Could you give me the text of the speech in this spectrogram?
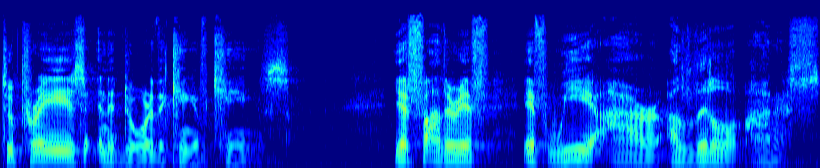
to praise and adore the King of Kings. Yet, Father, if if we are a little honest,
